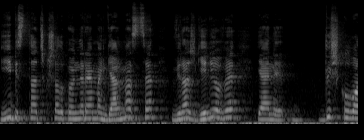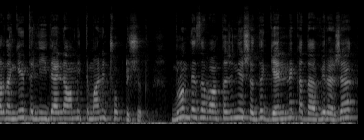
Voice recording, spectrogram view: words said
iyi bir start çıkış alıp önlere hemen gelmezsen viraj geliyor ve yani dış kulvardan gelip de liderliği alma ihtimali çok düşük. Bunun dezavantajını yaşadı. Gelene kadar viraja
